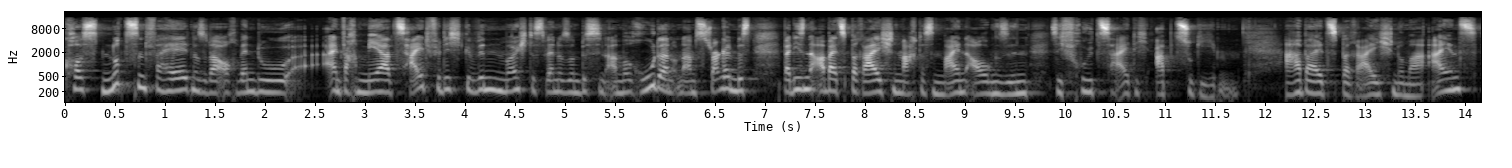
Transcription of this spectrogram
Kosten-Nutzen-Verhältnis oder auch wenn du einfach mehr Zeit für dich gewinnen möchtest, wenn du so ein bisschen am Rudern und am Struggeln bist. Bei diesen Arbeitsbereichen macht es in meinen Augen Sinn, sie frühzeitig abzugeben. Arbeitsbereich Nummer eins:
